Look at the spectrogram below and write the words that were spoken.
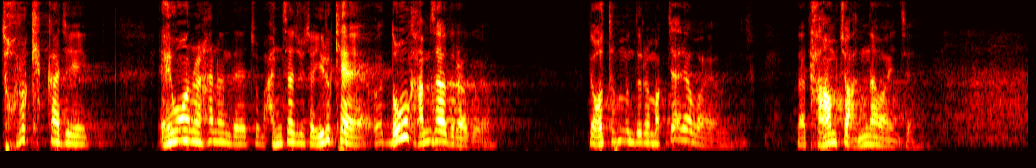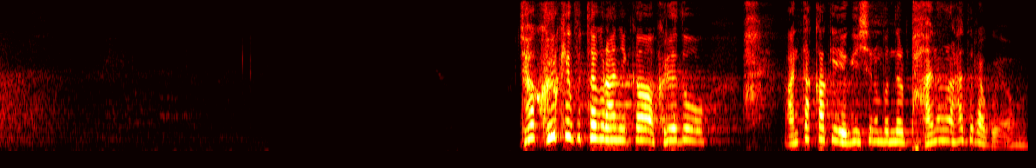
저렇게까지 애원을 하는데 좀 앉아주자. 이렇게 너무 감사하더라고요. 근데 어떤 분들은 막 짜려와요. 나 다음 주 안 나와, 이제. 제가 그렇게 부탁을 하니까 그래도 안타깝게 여기시는 분들 반응을 하더라고요.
